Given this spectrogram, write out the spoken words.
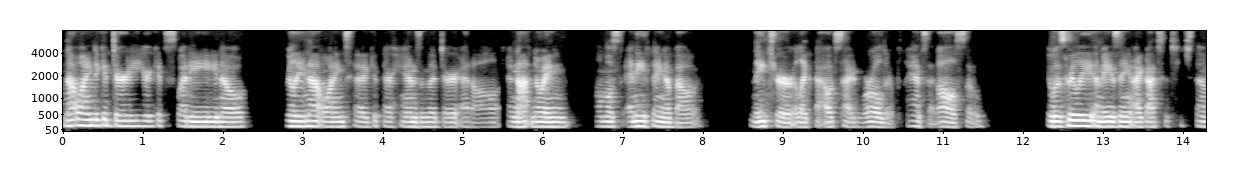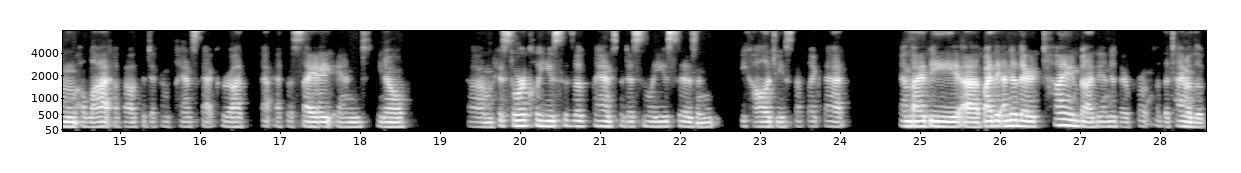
not wanting to get dirty or get sweaty you know really not wanting to get their hands in the dirt at all and not knowing almost anything about nature or like the outside world or plants at all. So it was really amazing. I got to teach them a lot about the different plants that grew up at the site and you know um, historical uses of plants, medicinal uses, and ecology stuff like that. And by the uh, by the end of their time, by the end of their pro- the time of the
